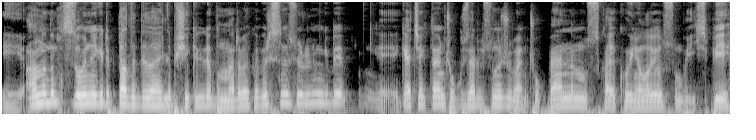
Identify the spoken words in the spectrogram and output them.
Ee, anladım. Siz oyuna girip daha da detaylı bir şekilde bunlara bakabilirsiniz. Söylediğim gibi e, gerçekten çok güzel bir sunucu. Ben çok beğendim. Bu Skycoin olayı olsun, bu XP e,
